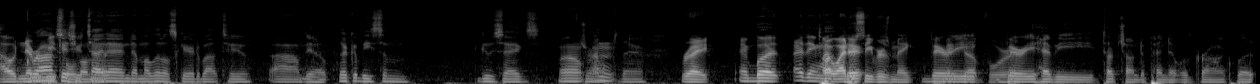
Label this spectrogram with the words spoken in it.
I would never Gronk be as sold your on tight that. end. I'm a little scared about too. Um, Yeah, There could be some goose eggs Well, I'm- dropped there. right, and but I think my Top wide receivers make very, make up for it. very heavy touchdown dependent with Gronk, but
